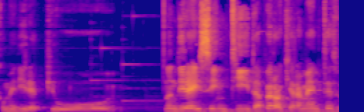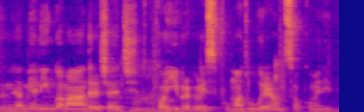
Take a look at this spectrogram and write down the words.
come dire, più, non direi sentita, però chiaramente nella mia lingua madre, cioè ci- Mhm. cogli proprio le sfumature, non so come dire.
